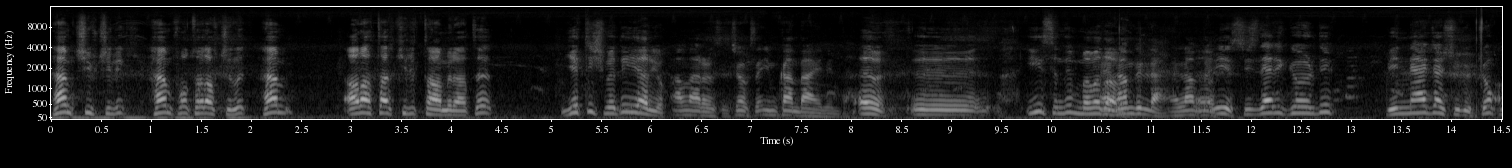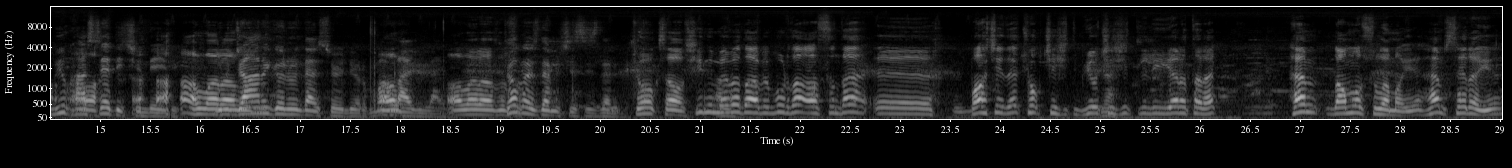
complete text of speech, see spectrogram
Hem çiftçilik, hem fotoğrafçılık, hem anahtar kilit tamiratı. Yetişmediği yer yok. Allah razı olsun. Çok sağ imkan dahilinde. Evet. ee, iyisin değil mi Mehmet abi? Elhamdülillah. Elhamdülillah. İyi. Sizleri gördük. Binlerce şükür. Çok büyük hasret içindeydik. Allah Bunu razı canı olsun. gönülden söylüyorum. Vallahi billahi. Allah razı olsun. Çok özlemişiz sizleri. Çok sağ ol. Şimdi Mehmet abi burada aslında e, bahçede çok çeşitli biyoçeşitliliği yaratarak hem damla sulamayı hem serayı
